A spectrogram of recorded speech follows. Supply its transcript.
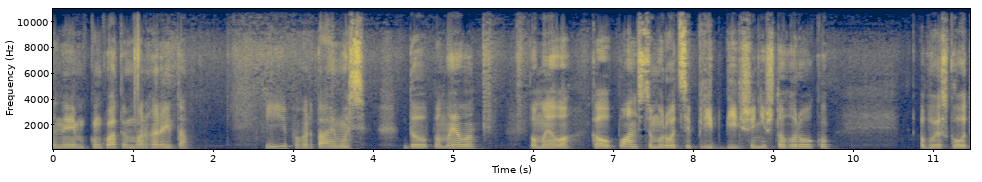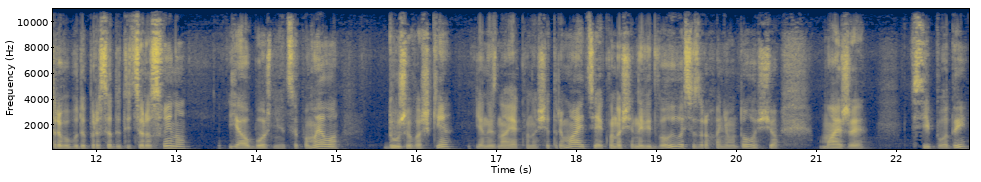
на неї кумкватим Маргарита. І повертаємось до помело. Помело Каопан. В цьому році плід більше, ніж того року. Обов'язково треба буде присадити цю рослину. Я обожнюю це помело. Дуже важке. Я не знаю, як воно ще тримається, як воно ще не відвалилося з рахуванням того, що майже всі плоди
